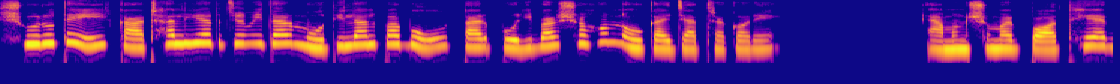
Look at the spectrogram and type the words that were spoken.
শুরুতেই কাঠালিয়ার জমিদার মতিলাল বাবু তার পরিবারসহ নৌকায় যাত্রা করে। এমন সময় পথে এক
